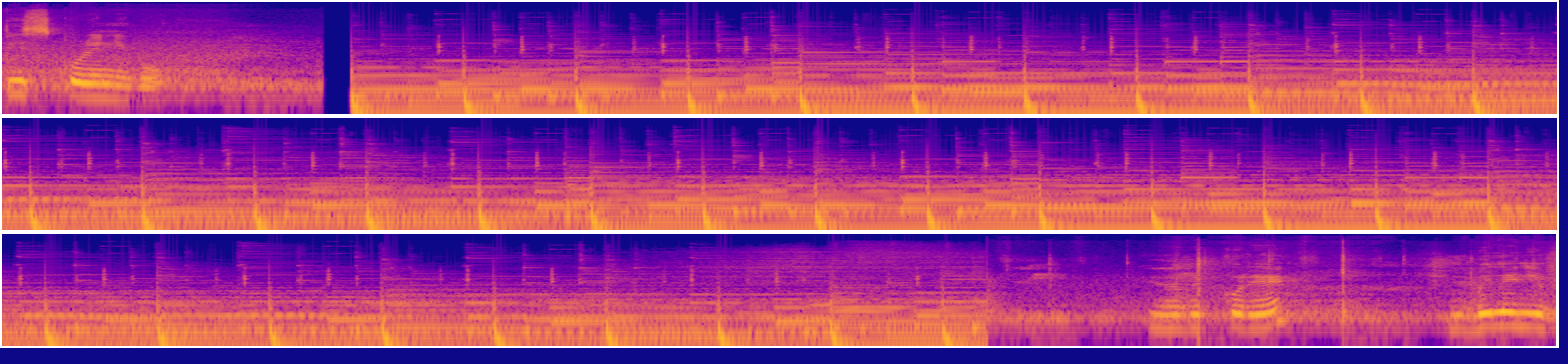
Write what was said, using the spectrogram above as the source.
পিস করে নিব। এভাবে করে বেলে নিব।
